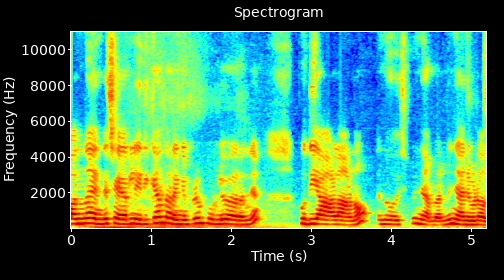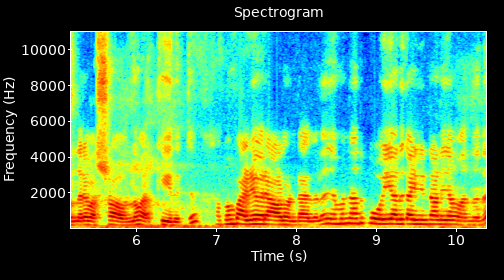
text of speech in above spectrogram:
വന്ന് എന്റെ ചെയറിൽ ഇരിക്കാൻ തുടങ്ങിയപ്പോഴും പുള്ളി പറഞ്ഞ് പുതിയ ആളാണോ എന്ന് ചോദിച്ചപ്പോൾ ഞാൻ പറഞ്ഞു ഞാനിവിടെ ഒന്നര വർഷമാവുന്നു വർക്ക് ചെയ്തിട്ട്. അപ്പം പഴയ ഒരാളുണ്ടായിരുന്നല്ലോ. ഞാൻ പറഞ്ഞു അത് പോയി അത് കഴിഞ്ഞിട്ടാണ് ഞാൻ വന്നത്.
